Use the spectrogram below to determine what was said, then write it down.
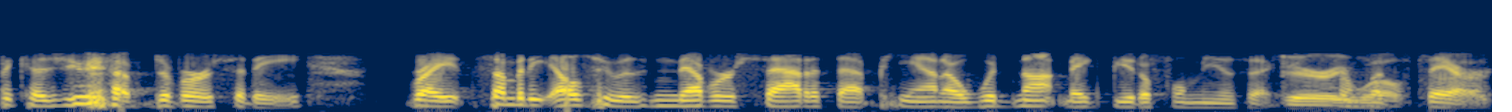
because you have diversity, right? Somebody else who has never sat at that piano would not make beautiful music Very from well what's there.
